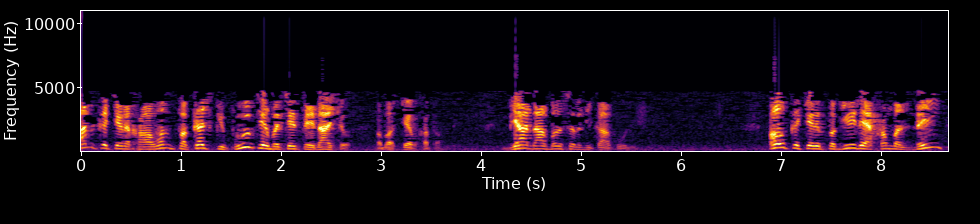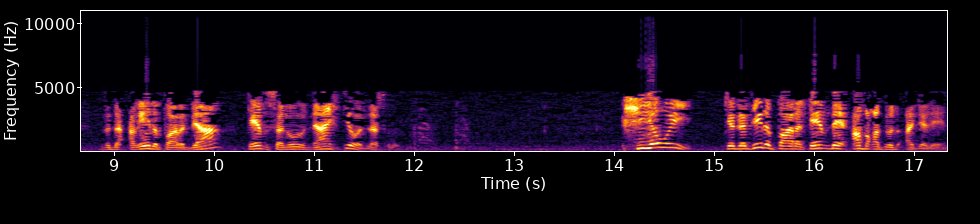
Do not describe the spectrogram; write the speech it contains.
ان که چر خاون په کش کې پروت بچي پیدا شو بس چیر ختم دی بیا دا بل سره نکاح کولی شي او که چر په ګډه حمل نه نو د هغه لپاره بیا تیم سلو ناشته او لسلو شیوي چې د دې لپاره تیم دی ابعد الاجلین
